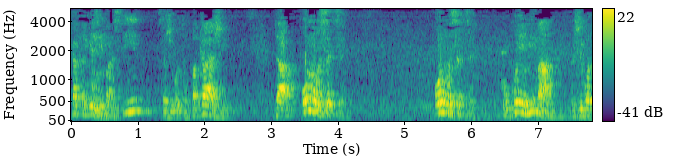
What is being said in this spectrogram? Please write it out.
Kakve veze ima stid sa životom? Pa kaže da ono srce, ono srce u kojem ima život,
